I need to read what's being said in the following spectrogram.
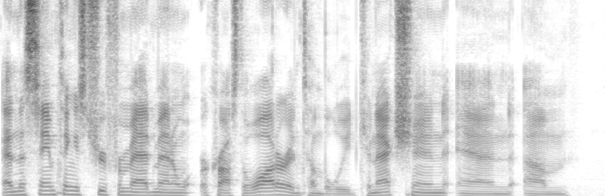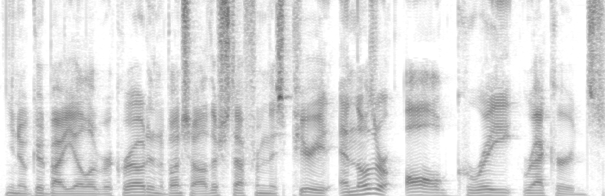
And the same thing is true for Madman Across the Water and Tumbleweed Connection and, um, you know, Goodbye Yellow Brick Road and a bunch of other stuff from this period. And those are all great records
